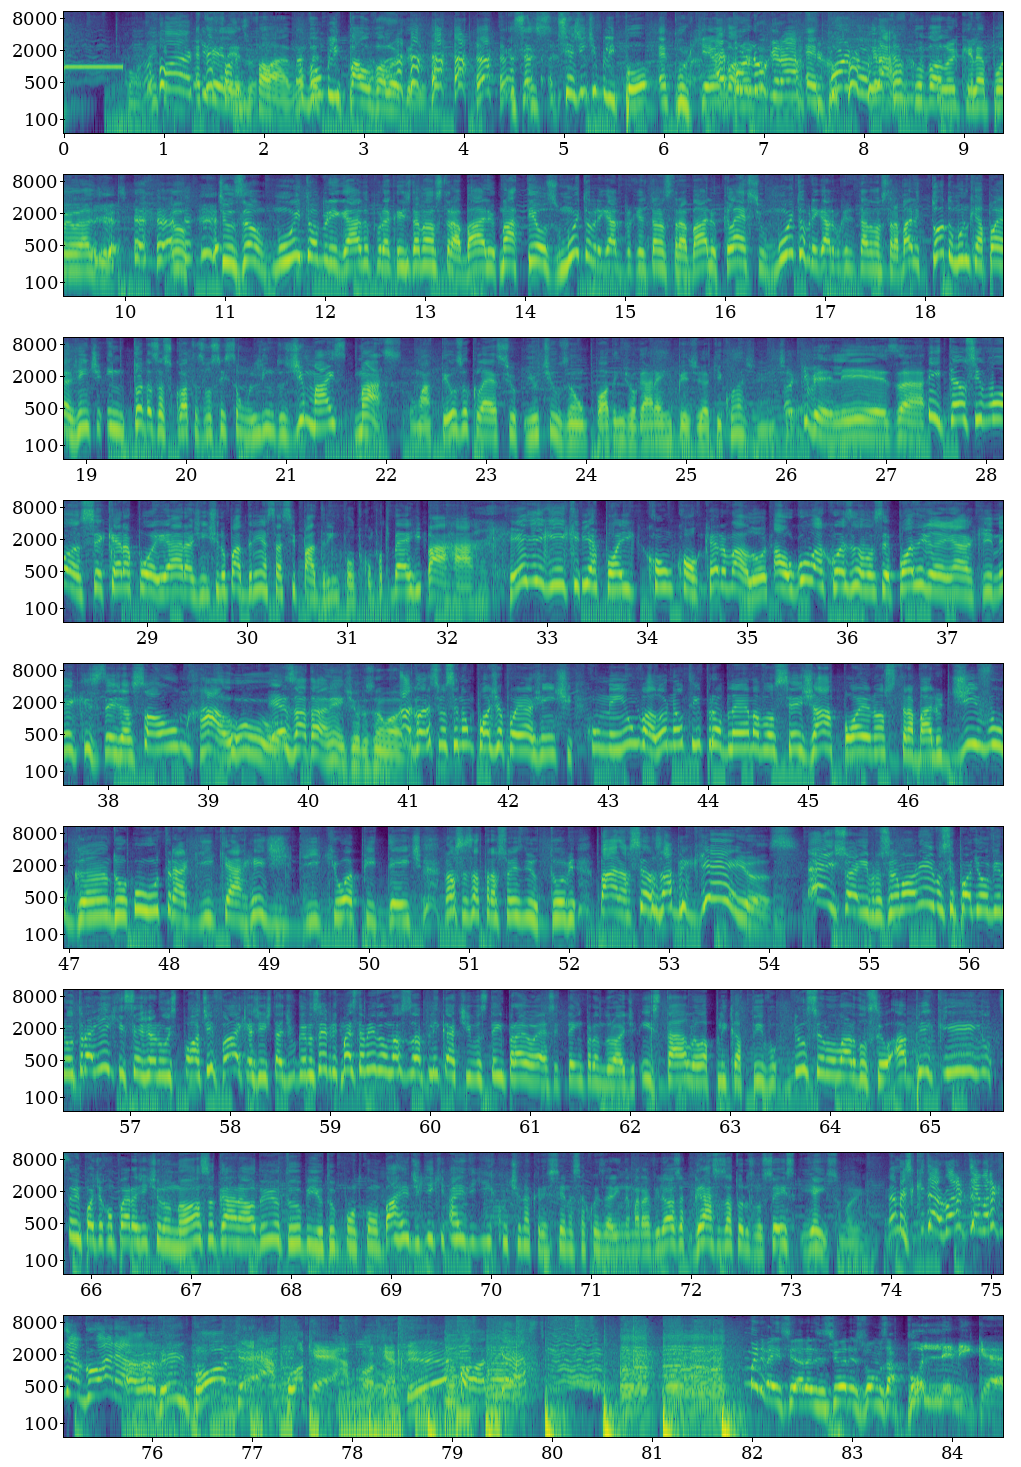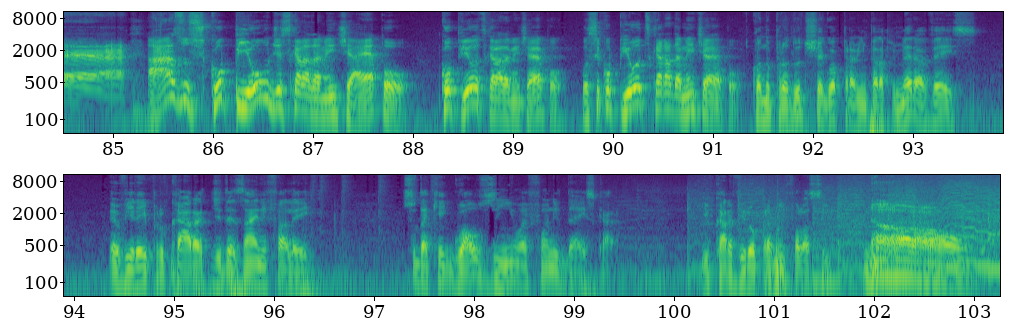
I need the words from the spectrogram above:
conto. É, Pô, é que até foda beleza. de falar. Vamos blipar o valor dele. se, se a gente blipou, é porque É o valor... pornográfico. É pornográfico o valor que ele apoiou a gente. Então, tiozão, muito obrigado por acreditar no nosso trabalho. Matheus, muito obrigado por acreditar no nosso trabalho. Clécio, muito obrigado por acreditar no nosso trabalho. E todo mundo que apoia a gente em todas as cotas, vocês são lindos demais. Mas o Matheus, o Clécio e o tiozão podem jogar RPG aqui com a gente. Olha que beleza! Então, se você quer apoiar a gente no Padrim, acesse padrim.com.br barra Rede Geek e apoie com qualquer valor. Alguma coisa você pode ganhar aqui, nem que seja só um Raul. Exatamente, tiozão. Olha. Agora, se você não pode apoiar a gente com nenhum valor, não tem problema, você já apoia o nosso trabalho divulgando o Ultra Geek, a Rede Geek, o Update, nossas atrações no YouTube para os seus amiguinhos. É isso aí, professor Maurinho. Você pode ouvir o Ultra Geek, seja no Spotify, que a gente tá divulgando sempre, mas também nos nossos aplicativos. Tem pra iOS, tem pra Android. Instala o aplicativo no celular do seu amiguinho. Você também pode acompanhar a gente no nosso canal do YouTube, youtube.com.br. A Rede Geek continua crescendo, essa coisa linda, maravilhosa. Graças a todos vocês. E é isso, Maurinho. Não, mas que tem agora, que tem agora, que tem agora? Agora tem podcast, podcast, podcast. Podcast. Muito bem, senhoras e senhores, vamos à polêmica! A Asus copiou descaradamente a Apple? Copiou descaradamente a Apple? Você copiou descaradamente a Apple? Quando o produto chegou pra mim pela primeira vez, eu virei pro cara de design e falei: Isso daqui é igualzinho o iPhone 10, cara. E o cara virou pra mim e falou assim: Não!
